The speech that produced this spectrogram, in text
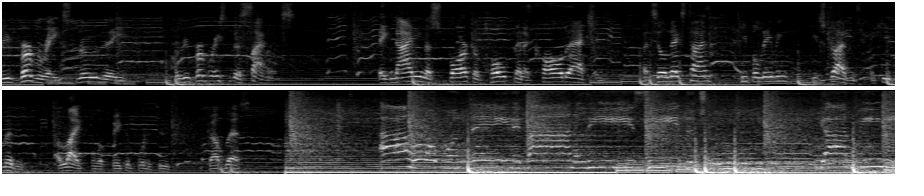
reverberates through the reverberates through the silence, igniting a spark of hope and a call to action. Until next time, keep believing, keep striving, and keep living a life full of faith and fortitude. God bless. I hope one day they finally see the truth. God, we need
